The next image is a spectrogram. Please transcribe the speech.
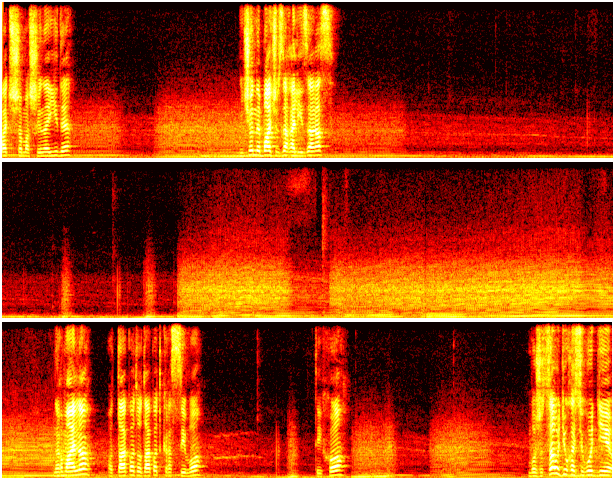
Бачу, що машина їде. Нічого не бачу взагалі зараз. Нормально. Отак от, отак от, красиво. Тихо. Боже, це Одюха сьогодні.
